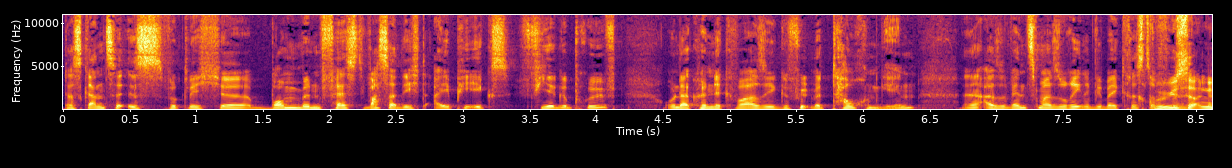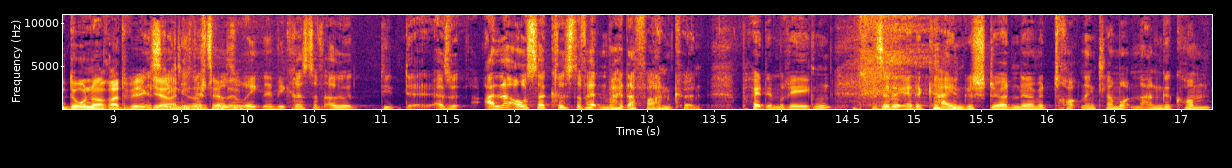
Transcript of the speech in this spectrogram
Das Ganze ist wirklich äh, bombenfest wasserdicht, IPX4 geprüft und da könnt ihr quasi gefühlt mit Tauchen gehen. Äh, also wenn es mal so regnet wie bei Christoph. Grüße an den Donauradweg, ja, richtig, an dieser Stelle. Wenn es mal so regnet wie Christoph, also, die, also alle außer Christoph hätten weiterfahren können bei dem Regen. Das hätte, hätte keinen gestört und der mit trockenen Klamotten angekommen.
